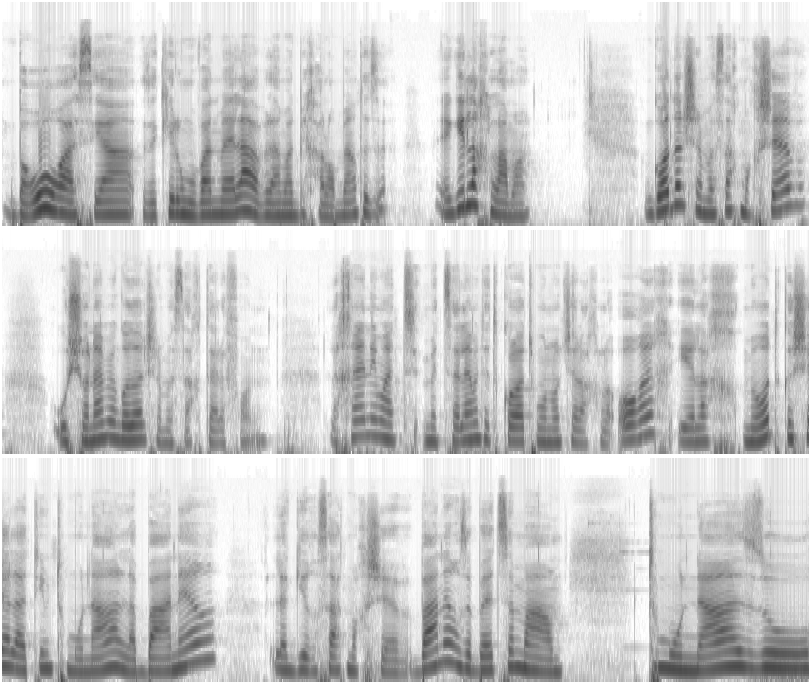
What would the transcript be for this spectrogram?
ברור, אסיה, זה כאילו מובן מאליו, למה את בכלל אומרת את זה? אגיד לך למה. גודל של מסך מחשב הוא שונה מגודל של מסך טלפון. לכן אם את מצלמת את כל התמונות שלך לאורך, יהיה לך מאוד קשה להתאים תמונה לבאנר לגרסת מחשב. באנר זה בעצם התמונה הזו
